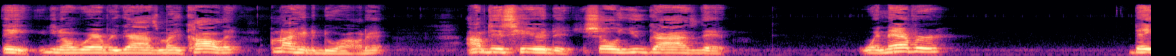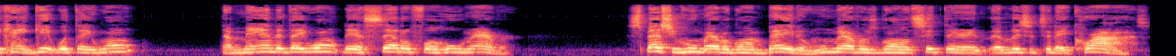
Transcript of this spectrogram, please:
think, you know, wherever you guys may call it. I'm not here to do all that. I'm just here to show you guys that whenever they can't get what they want, the man that they want, they'll settle for whomever. Especially whomever going to bait them, whomever's going to sit there and, and listen to their cries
